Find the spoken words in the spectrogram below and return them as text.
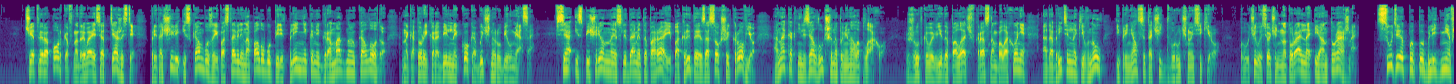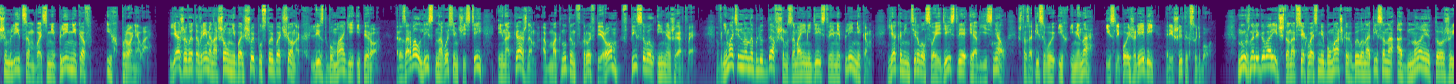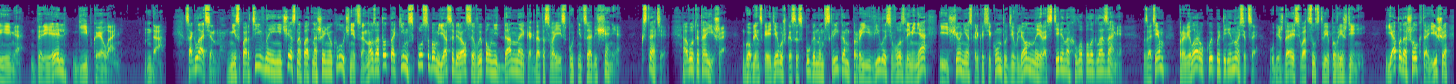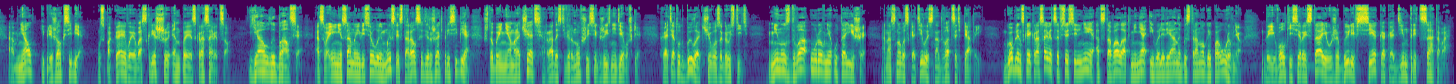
Четверо орков, надрываясь от тяжести, притащили из камбуза и поставили на палубу перед пленниками громадную колоду, на которой корабельный кок обычно рубил мясо. Вся испещренная следами топора и покрытая засохшей кровью, она как нельзя лучше напоминала плаху. Жуткого вида палач в красном балахоне одобрительно кивнул и принялся точить двуручную секиру. Получилось очень натурально и антуражно. Судя по побледневшим лицам восьми пленников, их проняло. Я же в это время нашел небольшой пустой бочонок, лист бумаги и перо. Разорвал лист на восемь частей и на каждом, обмакнутым в кровь пером, вписывал имя жертвы. Внимательно наблюдавшим за моими действиями пленникам, я комментировал свои действия и объяснял, что записываю их имена, и слепой жребий решит их судьбу. Нужно ли говорить, что на всех восьми бумажках было написано одно и то же имя – Дариэль Гибкая Лань? Да. Согласен, не спортивно и нечестно по отношению к лучнице, но зато таким способом я собирался выполнить данное когда-то своей спутнице обещание. Кстати, а вот и Таиша – Гоблинская девушка с испуганным вскриком проявилась возле меня и еще несколько секунд удивленно и растерянно хлопала глазами. Затем провела рукой по переносице, убеждаясь в отсутствии повреждений. Я подошел к Таише, обнял и прижал к себе, успокаивая воскресшую НПС-красавицу. Я улыбался, а свои не самые веселые мысли старался держать при себе, чтобы не омрачать радость вернувшейся к жизни девушки. Хотя тут было от чего загрустить. Минус два уровня у Таиши. Она снова скатилась на 25-й. Гоблинская красавица все сильнее отставала от меня и Валерианы Быстроногой по уровню, да и волки серой стаи уже были все как один тридцатого.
